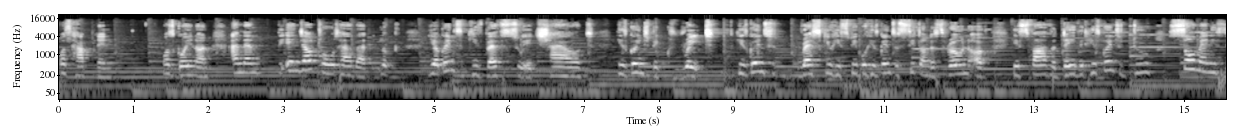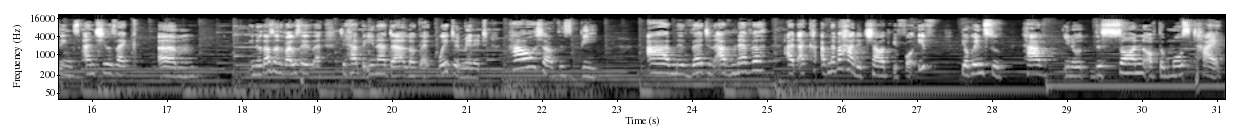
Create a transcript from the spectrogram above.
What's happening? what's going on. And then the angel told her that, look, you're going to give birth to a child. He's going to be great. He's going to rescue his people. He's going to sit on the throne of his father David. He's going to do so many things. And she was like, um, you know, that's when the Bible says that she had the inner dialogue, like, wait a minute, how shall this be? I'm a virgin. I've never, I, I, I've never had a child before. If you're going to have, you know, the son of the Most High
